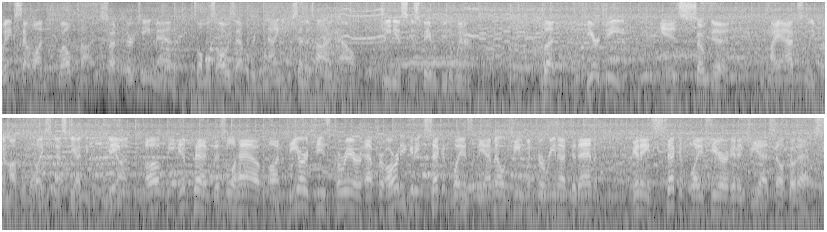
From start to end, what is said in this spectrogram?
winning set one 12 times. So out of 13, man, it's almost always that. Over 90% of the time now, Genius is favored to be the winner. But DRG is so good. I absolutely put him up with the likes of NesTea. I think it can be done. of the impact this will have on DRG's career after already getting second place in the MLG Winter Arena to then get a second place here in a GSL Code S.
